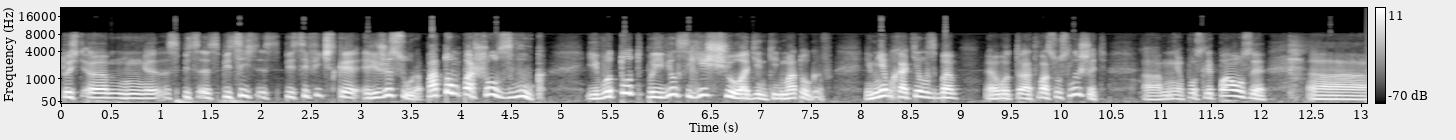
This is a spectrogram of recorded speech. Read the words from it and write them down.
то есть э, специ, специ, специфическая режиссура. Потом пошел звук. И вот тут появился еще один кинематограф. И мне бы хотелось бы э, вот от вас услышать э, после паузы, э,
